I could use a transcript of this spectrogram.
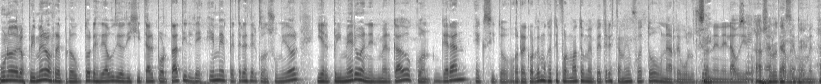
uno de los primeros reproductores de audio digital portátil de MP3 del consumidor y el primero en el mercado con gran éxito. Recordemos que este formato MP3 también fue toda una revolución Sí. en el audio. Sí. hasta ese Absolutamente. momento.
